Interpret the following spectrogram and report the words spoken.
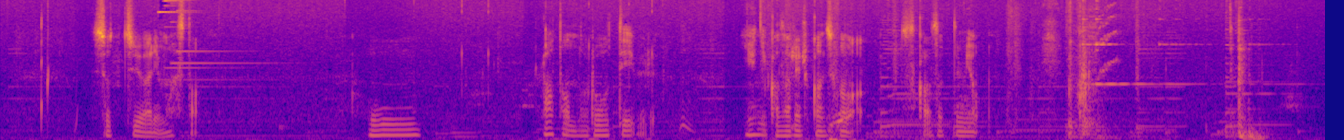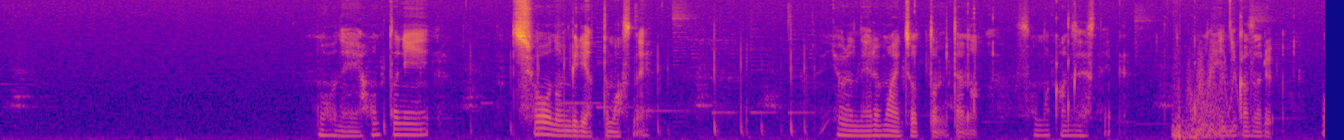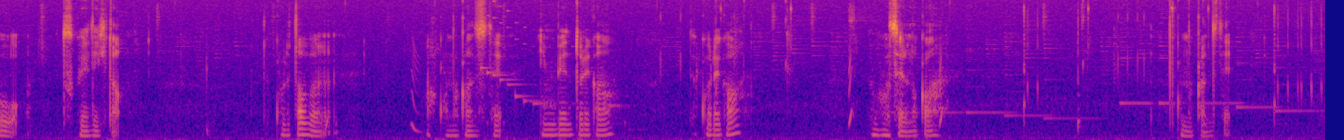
しょっちゅうありました。おー。ラタンのローテーブル。家に飾れる感じかな。ちょっと飾ってみようもうね、本当に超のんびりやってますね。夜寝る前ちょっとみたいな、そんな感じですね。この辺に飾る。お机できた。これ多分、あ、こんな感じで、インベントリかな？で、これが、動かせるのか？こんな感じで、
